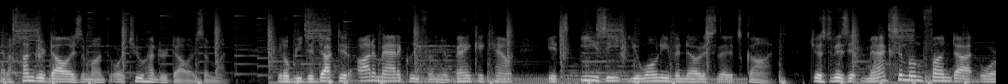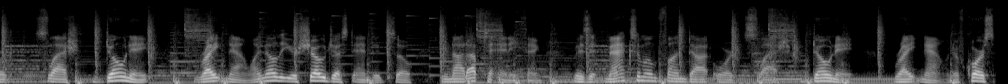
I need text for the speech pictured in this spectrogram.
at $100 a month or $200 a month. It'll be deducted automatically from your bank account. It's easy, you won't even notice that it's gone. Just visit MaximumFun.org slash donate right now. I know that your show just ended, so you're not up to anything. Visit MaximumFun.org slash donate right now. And of course,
